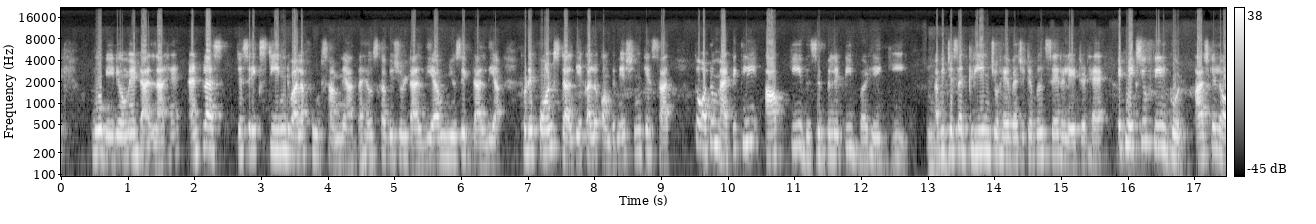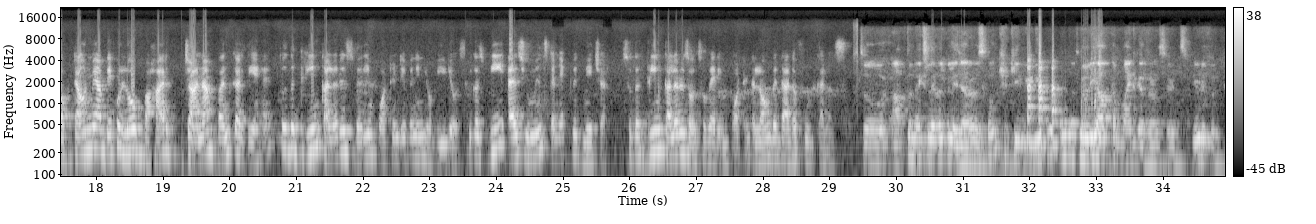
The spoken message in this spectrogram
वो वीडियो में डालना है। एंड प्लस जैसे एक स्टीम्ड वाला फ़ूड सामने आता है उसका विजुअल डाल दिया म्यूज़िक डाल दिया थोड़े फॉन्ट्स डाल दिए कलर कॉम्बिनेशन के साथ तो ऑटोमेटिकली आपकी विजिबिलिटी बढ़ेगी। अभी जैसा ग्रीन जो है वेजिटेबल से रिलेटेड है it makes you feel good आज के लॉकडाउन में आप देखो लोग बाहर जाना बंद कर दिए हैं तो the green colour is very important even in your videos because we as humans connect with nature so the green colour is also very important along with the other food colors. So आप तो next level पे ले जा रहे हो इसको क्योंकि theory आप कंबाइन कर रहे हो so it's beautiful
